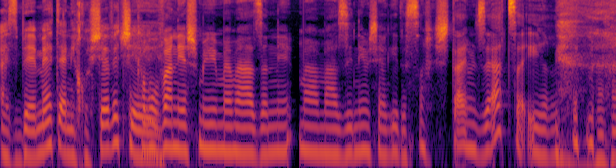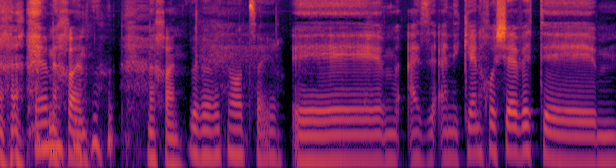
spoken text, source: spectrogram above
אז באמת, אני חושבת ש... כמובן, יש מי מהמאזינים שיגיד, 22 זה הצעיר. כן? נכון, נכון. זה באמת מאוד צעיר. אמ, אז אני כן חושבת אמ,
